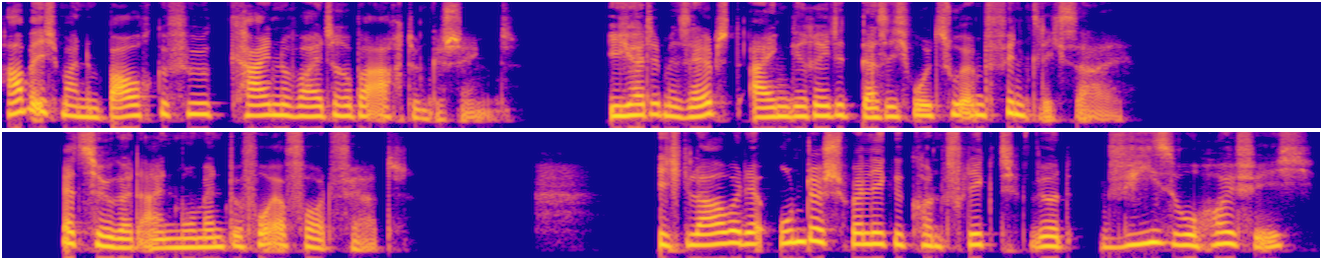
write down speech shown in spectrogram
habe ich meinem Bauchgefühl keine weitere Beachtung geschenkt. Ich hatte mir selbst eingeredet, dass ich wohl zu empfindlich sei. Er zögert einen Moment, bevor er fortfährt. Ich glaube, der unterschwellige Konflikt wird wie so häufig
